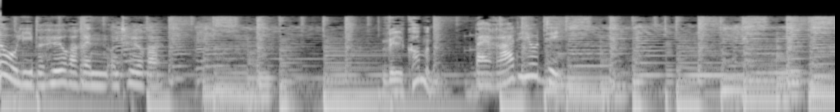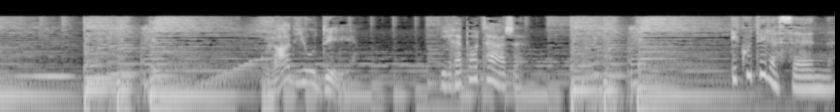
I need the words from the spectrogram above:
Hallo, liebe Hörerinnen und Hörer, Willkommen. bei Radio D. Radio D. Die Reportage. Écoutez la scène.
